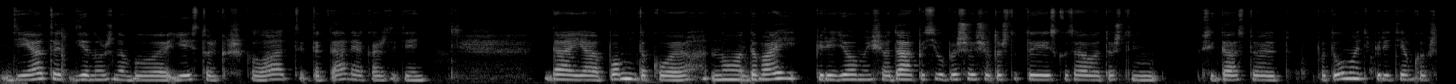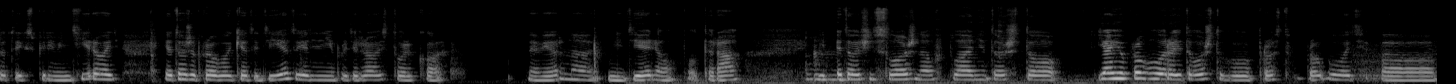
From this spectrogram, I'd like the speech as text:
диеты, где нужно было есть только шоколад и так далее каждый день. Да, я помню такое, но давай перейдем еще. Да, спасибо большое еще то, что ты сказала, то, что всегда стоит подумать перед тем, как что-то экспериментировать. Я тоже пробовала кето-диету, я на ней продержалась только, наверное, неделю, полтора. Mm-hmm. Это очень сложно в плане то, что я ее пробовала ради того, чтобы просто попробовать. А,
